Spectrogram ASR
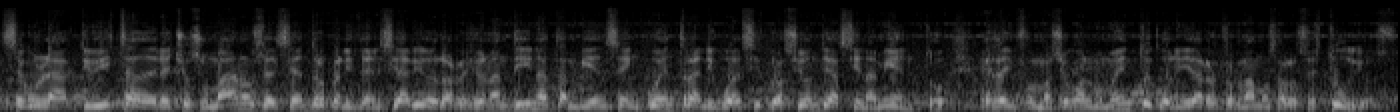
Según la activista de derechos humanos, el centro penitenciario de la región andina también se encuentra en igual situación de hacinamiento. Es la información al momento y con ella retornamos a los estudios.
